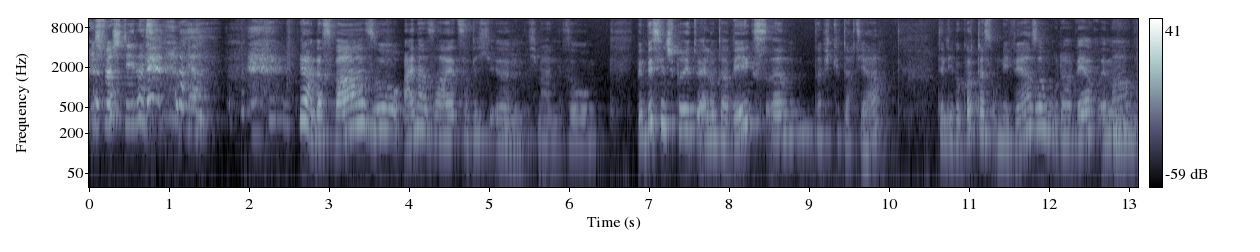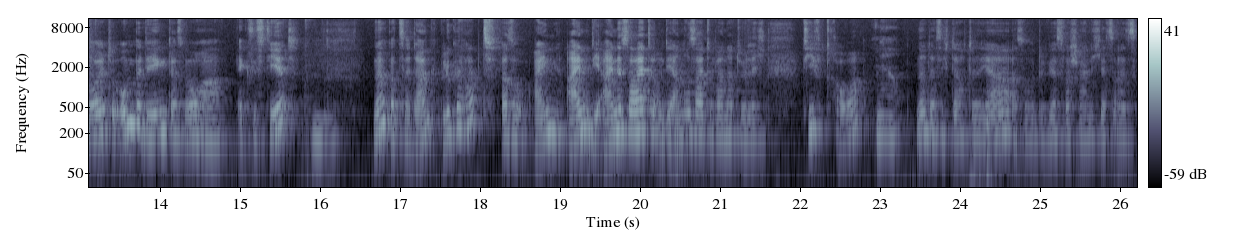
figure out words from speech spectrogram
ich, ich verstehe das. Ja. Ja, und das war so, einerseits habe ich, ähm, ich meine, so, ich bin ein bisschen spirituell unterwegs, ähm, da habe ich gedacht, ja, der liebe Gott, das Universum oder wer auch immer wollte unbedingt, dass Nora existiert. Ne, Gott sei Dank, Glück gehabt. Also ein, ein, die eine Seite und die andere Seite war natürlich tiefe Trauer. ja. Ne, dass ich dachte, ja, also du wirst wahrscheinlich jetzt als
